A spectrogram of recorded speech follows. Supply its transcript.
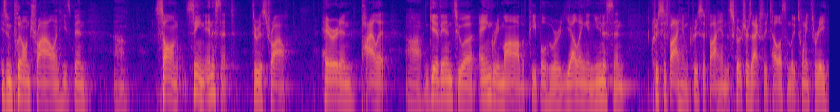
He's been put on trial and he's been um, saw, seen innocent through his trial. Herod and Pilate uh, give in to an angry mob of people who are yelling in unison, Crucify him, crucify him. The scriptures actually tell us in Luke 23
